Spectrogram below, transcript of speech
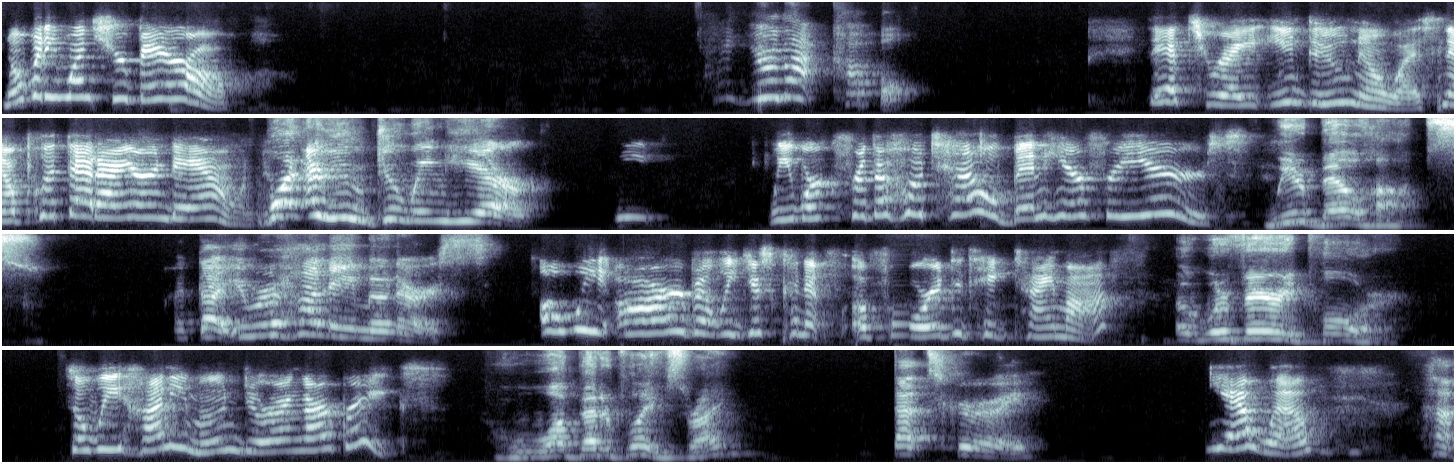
Nobody wants your barrel. You're that couple. That's right. You do know us. Now put that iron down. What are you doing here? We, we work for the hotel. Been here for years. We're bellhops. I thought you were honeymooners. Oh, we are, but we just couldn't afford to take time off. Uh, We're very poor. So we honeymoon during our breaks. What better place, right? That's screwy. Yeah, well, Huh.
